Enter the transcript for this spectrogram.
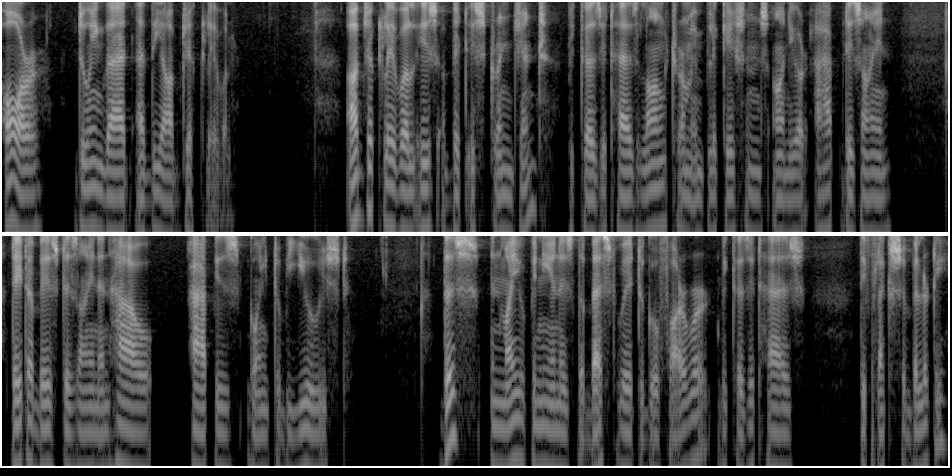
or doing that at the object level. Object level is a bit stringent because it has long-term implications on your app design, database design, and how app is going to be used this, in my opinion, is the best way to go forward because it has the flexibility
